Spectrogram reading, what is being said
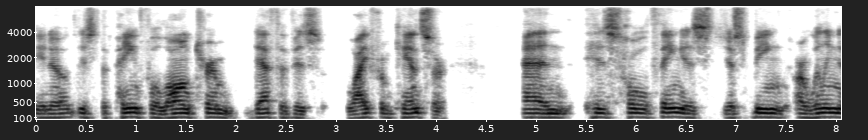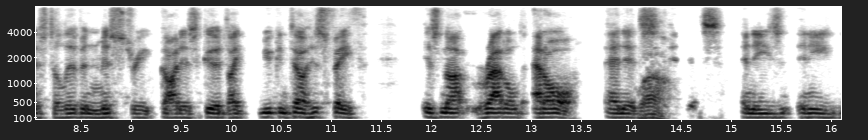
you know, this the painful long term death of his wife from cancer, and his whole thing is just being our willingness to live in mystery. God is good. Like you can tell, his faith is not rattled at all, and it's, wow. it's and he's and he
